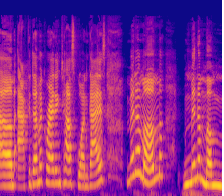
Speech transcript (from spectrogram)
um, academic writing task one, guys, minimum minimum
